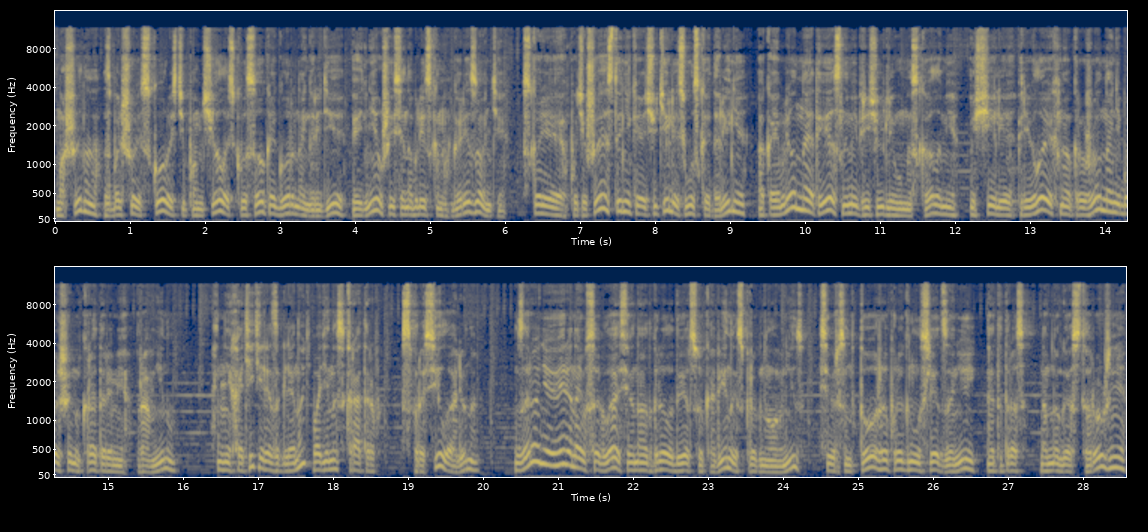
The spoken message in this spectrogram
Машина с большой скоростью помчалась к высокой горной гряде, видневшейся на близком горизонте. Вскоре путешественники очутились в узкой долине, окаймленной отвесными причудливыми скалами. Ущелье привело их на окруженную небольшими кратерами равнину. «Не хотите ли заглянуть в один из кратеров?» – спросила Алена. Заранее уверенная в согласии, она открыла дверцу кабины и спрыгнула вниз. Северсон тоже прыгнул вслед за ней, на этот раз намного осторожнее,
